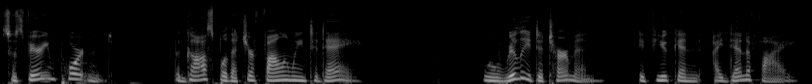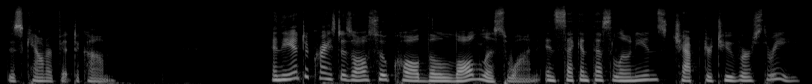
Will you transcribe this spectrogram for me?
So it's very important. The gospel that you're following today will really determine if you can identify this counterfeit to come. And the Antichrist is also called the lawless one in 2 Thessalonians chapter 2 verse 3.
